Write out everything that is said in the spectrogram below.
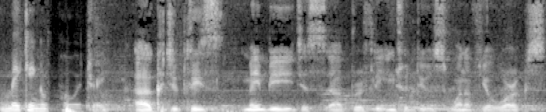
making of poetry. Uh, could you please maybe just uh, briefly introduce one of your works?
